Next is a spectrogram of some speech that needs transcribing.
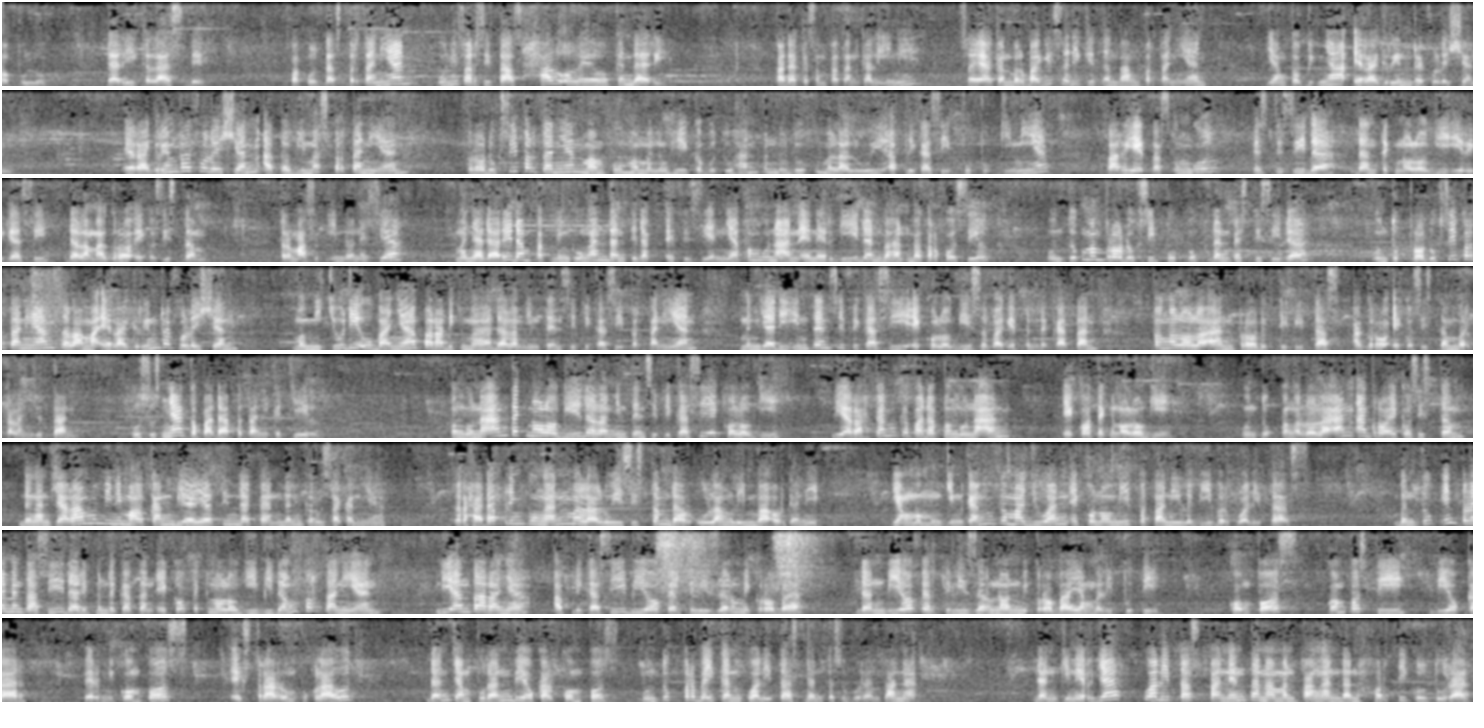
dari kelas B. Fakultas Pertanian Universitas Halu Oleo Kendari. Pada kesempatan kali ini, saya akan berbagi sedikit tentang pertanian yang topiknya era Green Revolution. Era Green Revolution atau Bimas Pertanian Produksi pertanian mampu memenuhi kebutuhan penduduk melalui aplikasi pupuk kimia, varietas unggul, pestisida, dan teknologi irigasi dalam agroekosistem. Termasuk Indonesia, menyadari dampak lingkungan dan tidak efisiennya penggunaan energi dan bahan bakar fosil untuk memproduksi pupuk dan pestisida untuk produksi pertanian selama era Green Revolution memicu diubahnya paradigma dalam intensifikasi pertanian menjadi intensifikasi ekologi sebagai pendekatan pengelolaan produktivitas agroekosistem berkelanjutan, khususnya kepada petani kecil. Penggunaan teknologi dalam intensifikasi ekologi diarahkan kepada penggunaan ekoteknologi untuk pengelolaan agroekosistem dengan cara meminimalkan biaya tindakan dan kerusakannya terhadap lingkungan melalui sistem daur ulang limbah organik yang memungkinkan kemajuan ekonomi petani lebih berkualitas. Bentuk implementasi dari pendekatan ekoteknologi bidang pertanian di antaranya aplikasi biofertilizer mikroba dan biofertilizer non-mikroba yang meliputi kompos, komposti, biokar, vermikompos, ekstra rumpuk laut, dan campuran biokar kompos untuk perbaikan kualitas dan kesuburan tanah. Dan kinerja kualitas panen tanaman pangan dan hortikultura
